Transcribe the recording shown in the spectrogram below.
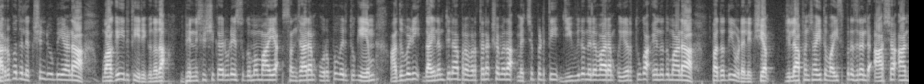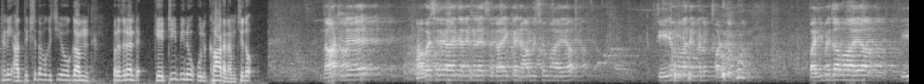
അറുപത് ലക്ഷം രൂപയാണ് വകയിരുത്തിയിരിക്കുന്നത്. ഭിന്നശേഷിക്കാരുടെ സുഗമമായ സഞ്ചാരം ഉറപ്പുവരുത്തുകയും അതുവഴി ദൈനംദിന പ്രവർത്തനക്ഷമത മെച്ചപ്പെടുത്തി ജീവിത നിലവാരം ഉയർത്തുക എന്നതുമാണ് പദ്ധതിയുടെ ലക്ഷ്യം. ജില്ലാ പഞ്ചായത്ത് വൈസ് പ്രസിഡന്റ് ആശ ആന്റണി അധ്യക്ഷത വഹിച്ച യോഗം പ്രസിഡന്റ് കെ ടി ബിനു ഉദ്ഘാടനം ചെയ്തു. നാട്ടിലെ ജനങ്ങളെ സഹായിക്കാൻ ആവശ്യമായ തീരുമാനങ്ങളും ഫണ്ടും പരിമിതമായ ഈ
